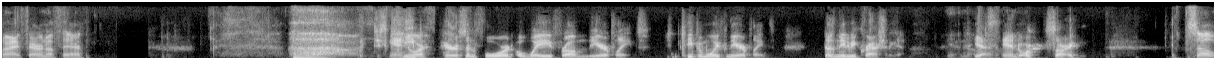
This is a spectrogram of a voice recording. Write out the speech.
All right, fair enough there. Just Andor? keep Harrison Ford away from the airplanes. Keep him away from the airplanes. Doesn't need to be crashing again. yeah, no, Yes, definitely. Andor. Sorry. So,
